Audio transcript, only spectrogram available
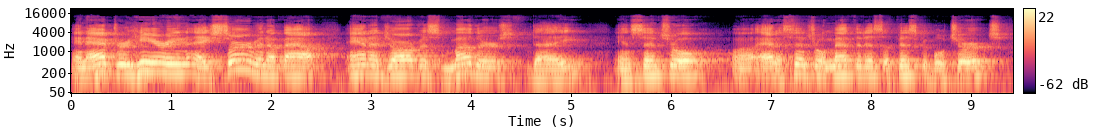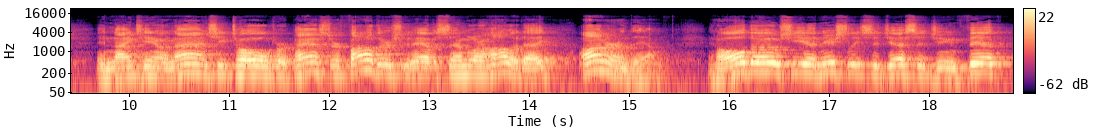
And after hearing a sermon about Anna Jarvis Mother's Day in Central uh, at a Central Methodist Episcopal Church In 1909, she told her pastor fathers should have a similar holiday honoring them. And although she initially suggested June 5th,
